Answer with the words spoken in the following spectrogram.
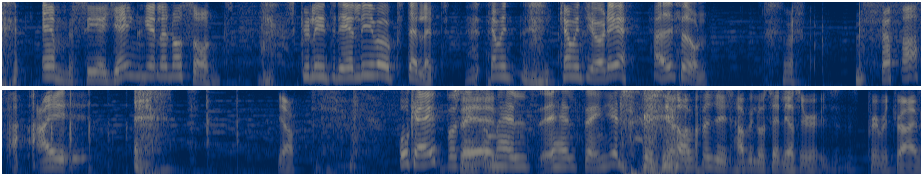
MC-gäng eller något sånt. Skulle inte det liva upp stället? Kan vi, kan vi inte göra det härifrån? Nej... ja. Okej. Vad så- sägs om Hells, Hells Angels? Ja, precis. Han vill då sälja Private Drive.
